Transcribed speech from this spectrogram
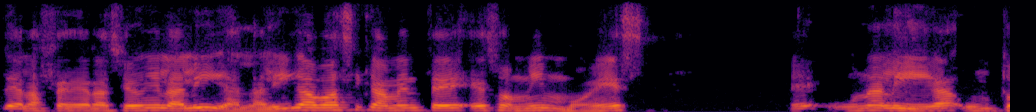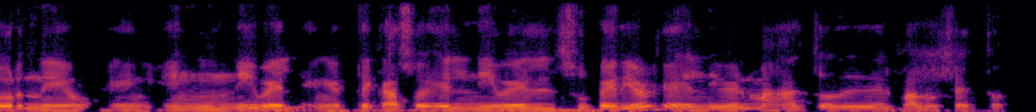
la federación y la liga. La liga básicamente es eso mismo, es una liga, un torneo en, un nivel, en este caso es el nivel superior, que es el nivel más alto del baloncesto.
